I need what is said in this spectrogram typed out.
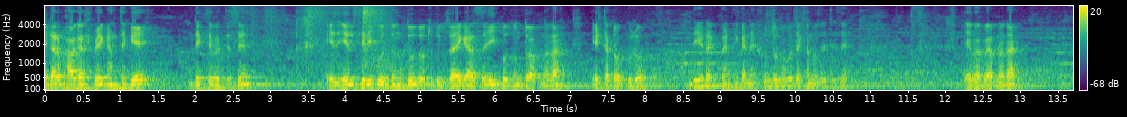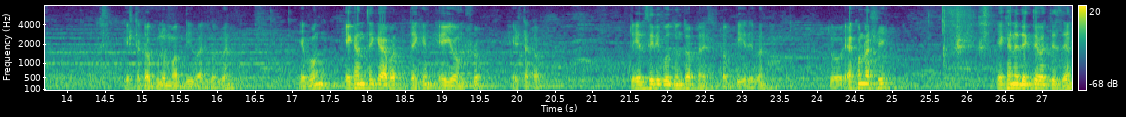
এটার ভাগ আসবে এখান থেকে দেখতে পাচ্ছেন এই যে এল থ্রি পর্যন্ত যতটুকু জায়গা আছে, এই পর্যন্ত আপনারা স্টার্টপগুলো দিয়ে রাখবেন। এখানে সুন্দরভাবে দেখানো যাইতেছে। এভাবে আপনারা স্টার্টপগুলো মত দিয়ে বার করবেন। এবং এখান থেকে আবার দেখেন এই অংশ স্টার্টপ তো এল থ্রি পর্যন্ত আপনার স্টার্টপ দিয়ে দেবেন। তো এখন আসি। এখানে দেখতে পাচ্ছেন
